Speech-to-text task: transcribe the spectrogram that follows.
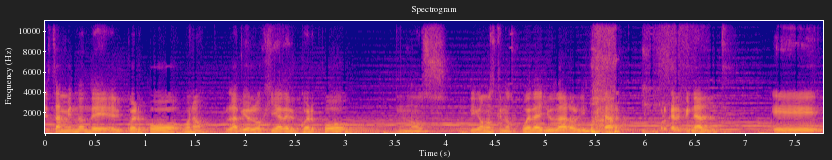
es también donde el cuerpo, bueno, la biología del cuerpo nos, digamos que nos puede ayudar o limitar, porque al final eh,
